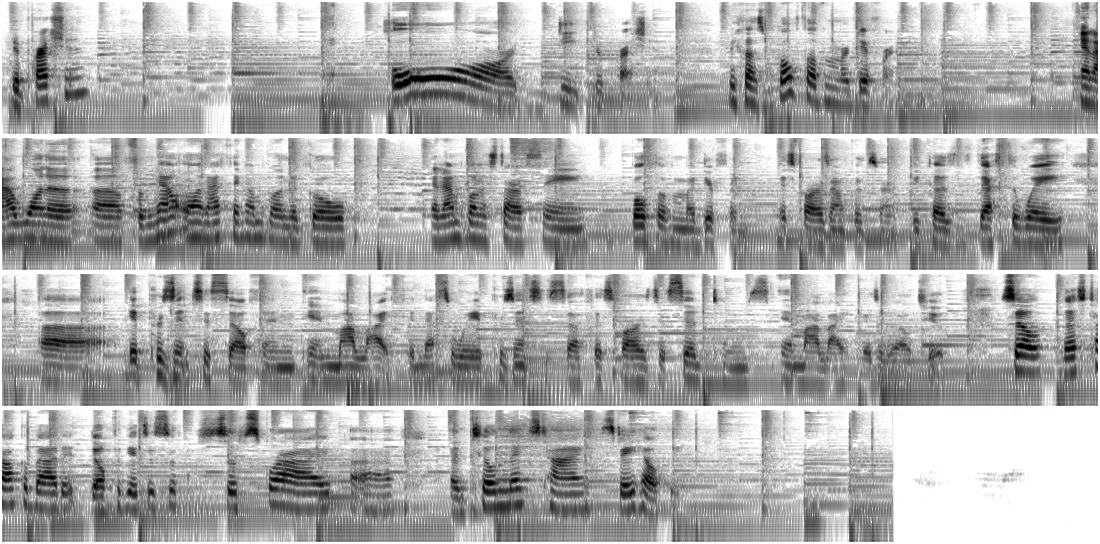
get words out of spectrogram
depression or deep depression because both of them are different. And I want to, uh, from now on, I think I'm going to go and I'm going to start saying both of them are different as far as I'm concerned because that's the way uh, it presents itself in, in my life and that's the way it presents itself as far as the symptoms in my life as well too. So let's talk about it. Don't forget to su- subscribe uh, until next time stay healthy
